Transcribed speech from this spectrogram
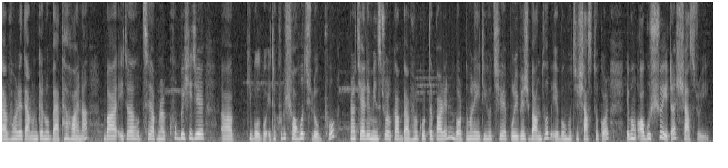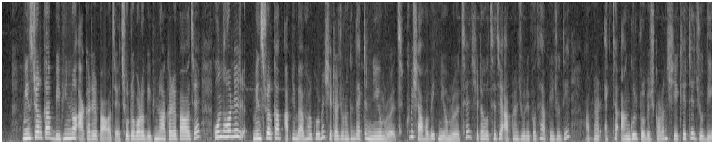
ব্যবহারে তেমন কেন ব্যথা হয় না বা এটা হচ্ছে আপনার খুব বেশি যে কি বলব, এটা খুবই সহজলভ্য। আপনারা চাইলে মিনস্ট্রুয়াল কাপ ব্যবহার করতে পারেন। বর্তমানে এটি হচ্ছে পরিবেশ বান্ধব এবং হচ্ছে স্বাস্থ্যকর এবং অবশ্যই এটা সাশ্রয়ী। মিনস্ট্রুয়াল কাপ বিভিন্ন আকারের পাওয়া যায়, ছোট, বড় বিভিন্ন আকারের পাওয়া যায়। কোন ধরনের মিনস্ট্রুয়াল কাপ আপনি ব্যবহার করবেন সেটার জন্য কিন্তু একটা নিয়ম রয়েছে, খুবই স্বাভাবিক নিয়ম রয়েছে। সেটা হচ্ছে যে, আপনার জনিপথে আপনি যদি আপনার একটা আঙ্গুল প্রবেশ করান, সেক্ষেত্রে যদি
